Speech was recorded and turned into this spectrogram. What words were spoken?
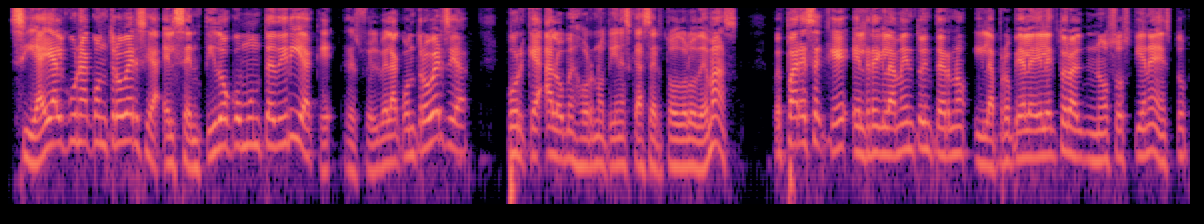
si hay alguna controversia, el sentido común te diría que resuelve la controversia porque a lo mejor no tienes que hacer todo lo demás. Pues parece que el reglamento interno y la propia ley electoral no sostiene esto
